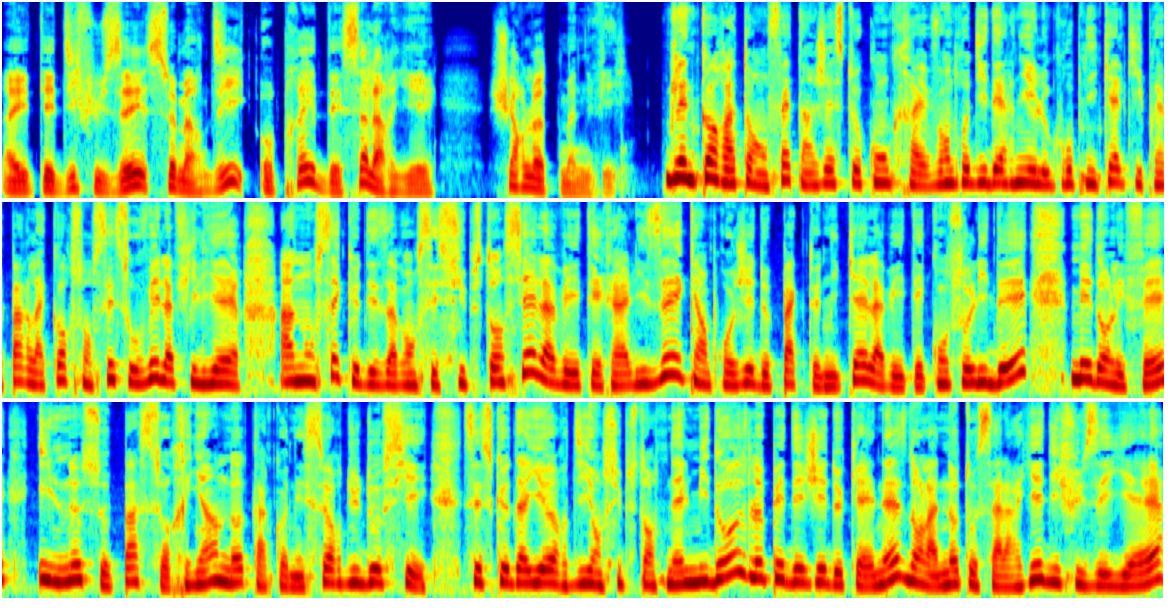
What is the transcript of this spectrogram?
a été diffusé ce mardi auprès des salariés. Charlotte Manvy. Glencore attend en fait un geste concret. Vendredi dernier, le groupe Nickel qui prépare l'accord censé sauver la filière annonçait que des avancées substantielles avaient été réalisées qu'un projet de pacte nickel avait été consolidé. Mais dans les faits, il ne se passe rien, note un connaisseur du dossier. C'est ce que d'ailleurs dit en substance Nel Midos, le PDG de KNS, dans la note aux salariés diffusée hier.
